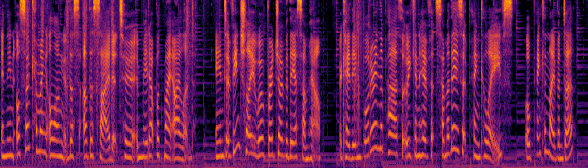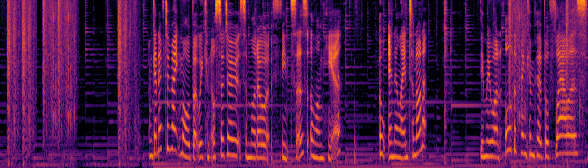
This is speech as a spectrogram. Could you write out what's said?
And then also coming along this other side to meet up with my island. And eventually we'll bridge over there somehow. Okay, then bordering the path, we can have some of these pink leaves, or pink and lavender. I'm gonna have to make more, but we can also do some little fences along here. Oh, and a lantern on it. Then we want all the pink and purple flowers.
